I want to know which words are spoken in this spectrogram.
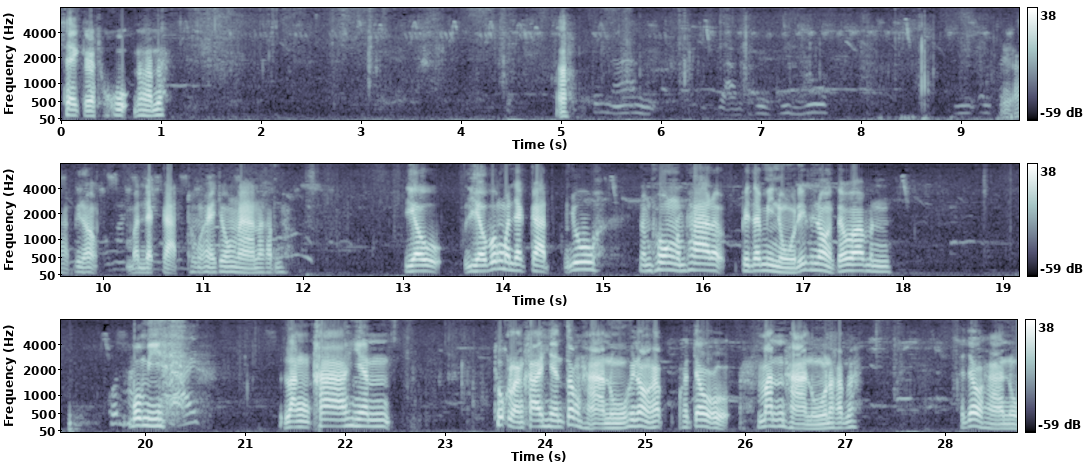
ใส่กระทุกนะครับนะต้นน้ำอย่างคือกินอยู่นี่นะครับพี่น้องบรรยากาศทุ่งไร่ทุ่งนานะครับเนาะเลี้ยวเลี้ยวเบิ้งบรรยากาศอยู่น้ำทงน้ำท่าแล้วเป็นแต่มีหนูดิพี่น้อง แต่ว่ามันคนหาบ่มีหลายหลังคาเฮียน ทุกหลังคาเฮียนต้องหาหนูพี่น้องครับเขาเจ้ามั่นหาหนูนะครับนะ เขาเจ้าหาหนู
